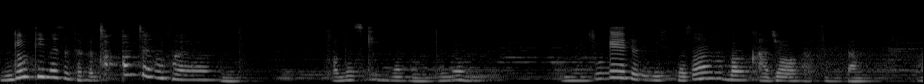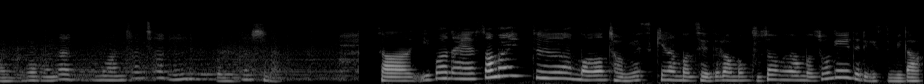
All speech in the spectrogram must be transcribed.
문경팀에서 제가 첫 번째로 산 정일 스킨이라고 하는데 음, 소개해드리고 싶어서 한번 가져와 봤습니다. 아, 그러면은 한번 천천히 볼까시다 자, 이번에 서마이트 한번 정예 스킨 한번 제대로 한번 구성을 한번 소개해드리겠습니다.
